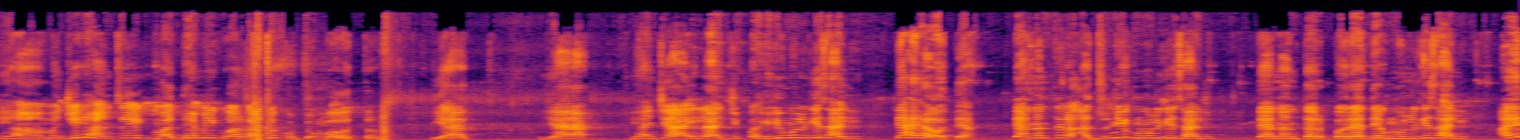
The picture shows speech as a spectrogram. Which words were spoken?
ह्या म्हणजे ह्यांचं एक माध्यमिक वर्गाचं कुटुंब होतं. यात या ह्यांच्या आईला जी पहिली मुलगी झाली त्या ह्या होत्या. त्यानंतर अजून एक मुलगी झाली. त्यानंतर परत एक मुलगी झाली आणि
